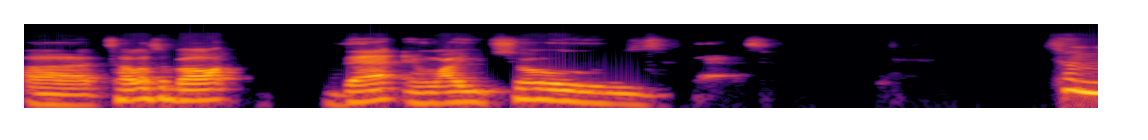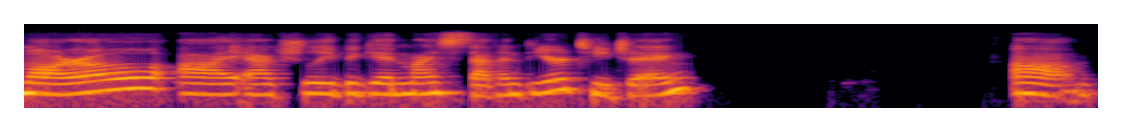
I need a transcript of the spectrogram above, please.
Uh, tell us about that and why you chose that. tomorrow i actually begin my seventh year teaching um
